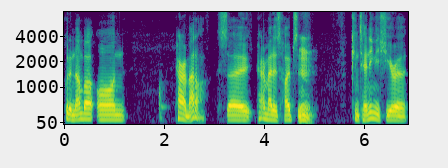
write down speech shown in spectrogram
put a number on Parramatta. So Parramatta's hopes of Mm. contending this year are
